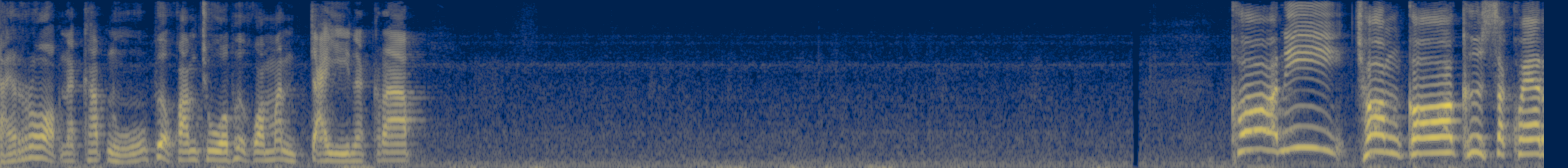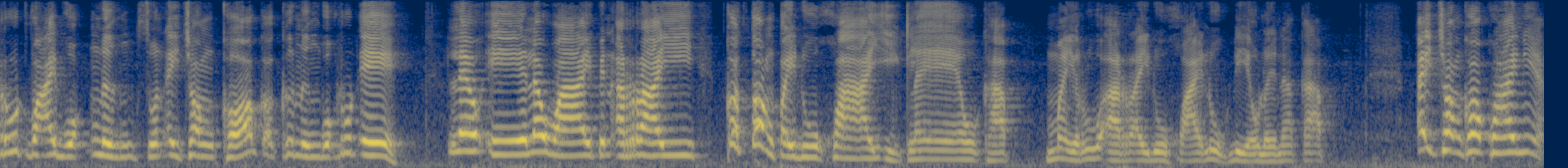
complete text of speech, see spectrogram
ลาย ๆ รอบนะครับ หนู เพื่อความชัวร์เพื่อความมั่นใจนะครับ ข้อนี้ช่องกอคือสแควร์รูท y บวก 1 ส่วนไอช่องขอก็คือ 1 บวกรูท a แล้ว a แล้ว y เป็นอะไร ก็ต้องไปดูควายอีกแล้วครับ ไม่รู้อะไรดูควายลูกเดียวเลยนะครับ ไอช่องคอควายเนี่ย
